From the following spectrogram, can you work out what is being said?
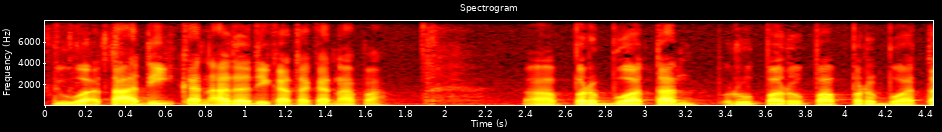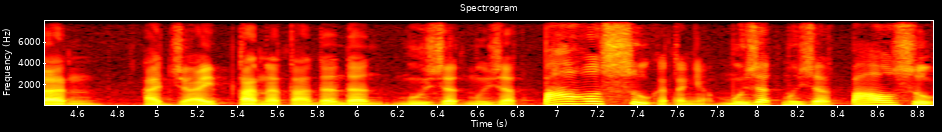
2 tadi kan ada dikatakan apa? Uh, perbuatan rupa-rupa perbuatan ajaib, tanda-tanda dan mujizat-mujizat palsu katanya. Mujizat-mujizat palsu.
